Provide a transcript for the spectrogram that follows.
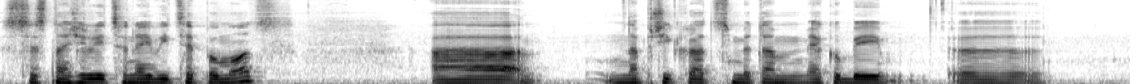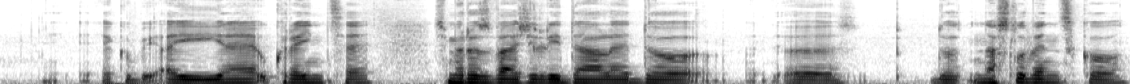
se snažili co nejvíce pomoct. A například jsme tam jakoby, uh, jakoby i jiné Ukrajince jsme rozváželi dále do, uh, do, na Slovensko,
